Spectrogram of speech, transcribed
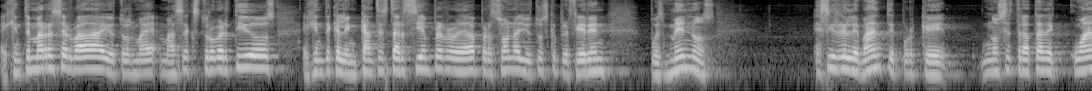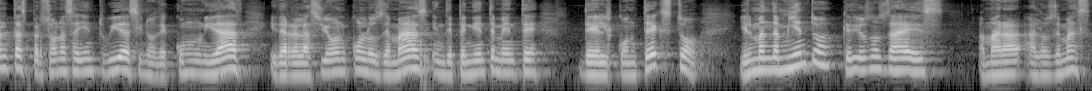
Hay gente más reservada y otros más extrovertidos. Hay gente que le encanta estar siempre rodeada de personas y otros que prefieren pues menos. Es irrelevante porque no se trata de cuántas personas hay en tu vida, sino de comunidad y de relación con los demás, independientemente del contexto. Y el mandamiento que Dios nos da es amar a, los demás,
